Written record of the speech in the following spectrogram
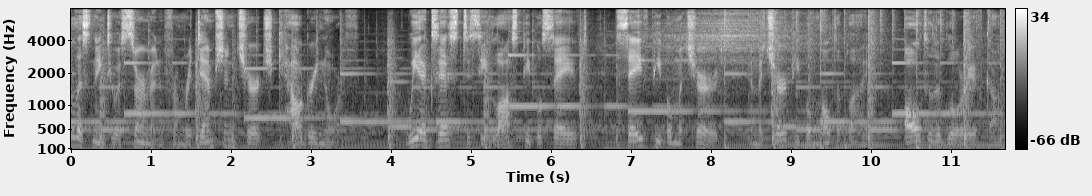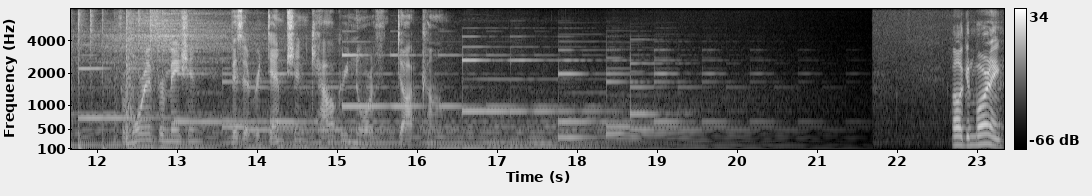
listening to a sermon from Redemption Church, Calgary North. We exist to see lost people saved, saved people matured, and mature people multiplied, all to the glory of God. For more information, visit redemptioncalgarynorth.com. Well, good morning.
